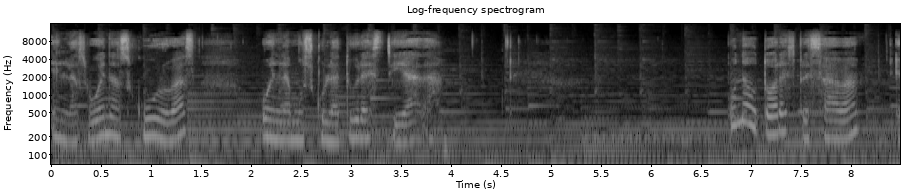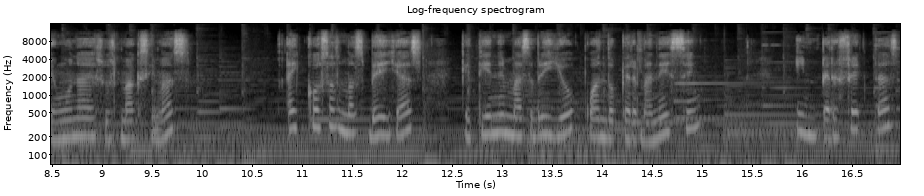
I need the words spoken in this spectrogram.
en las buenas curvas o en la musculatura estirada. Una autora expresaba en una de sus máximas, hay cosas más bellas que tienen más brillo cuando permanecen imperfectas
